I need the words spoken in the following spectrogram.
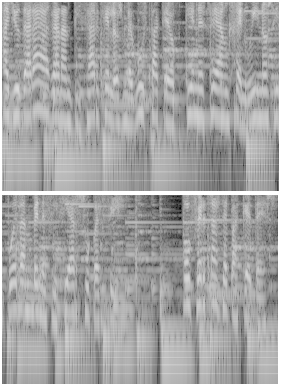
Ayudará a garantizar que los me gusta que obtiene sean genuinos y puedan beneficiar su perfil. Ofertas de paquetes.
